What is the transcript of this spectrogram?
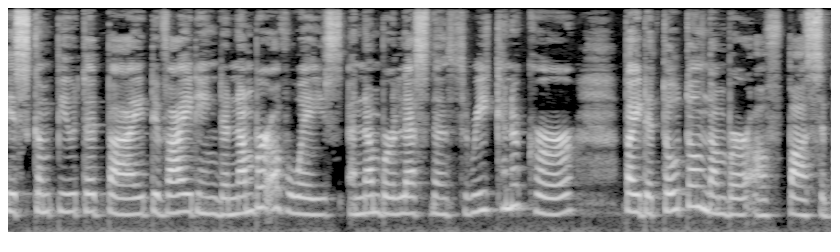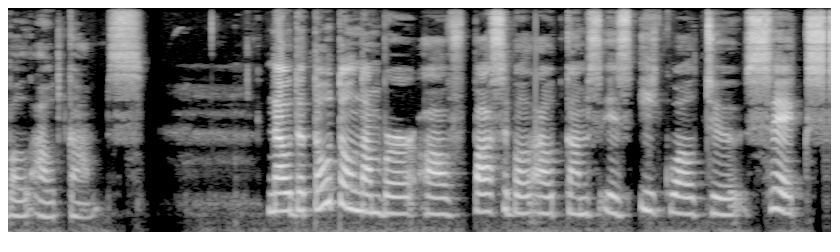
is computed by dividing the number of ways a number less than 3 can occur by the total number of possible outcomes. Now the total number of possible outcomes is equal to 6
